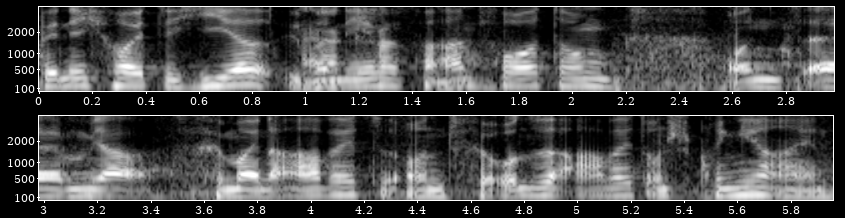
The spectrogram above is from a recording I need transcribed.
bin ich heute hier, übernehme krass, ne? Verantwortung und ähm, ja, für meine Arbeit und für unsere Arbeit und springe hier ein.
